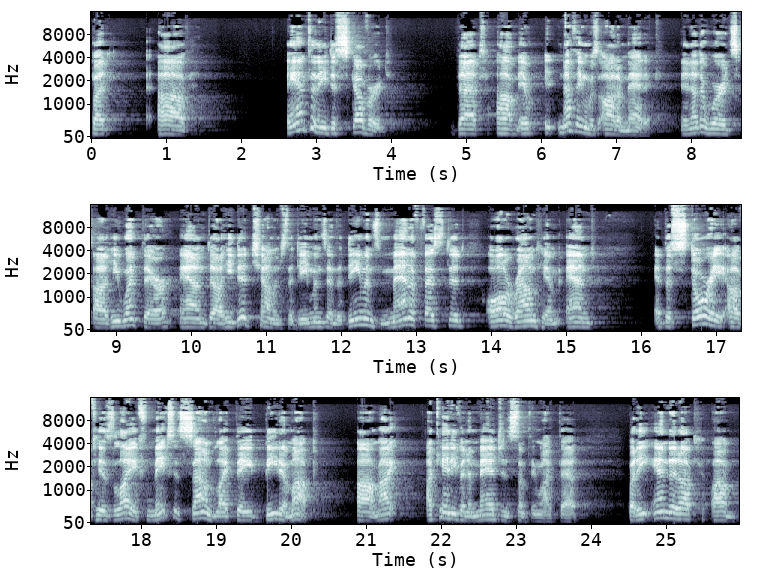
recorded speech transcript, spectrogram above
But uh, Anthony discovered that um, it, it, nothing was automatic. In other words, uh, he went there and uh, he did challenge the demons, and the demons manifested all around him. And, the story of his life makes it sound like they beat him up. Um, I, I can't even imagine something like that. But he ended up um,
